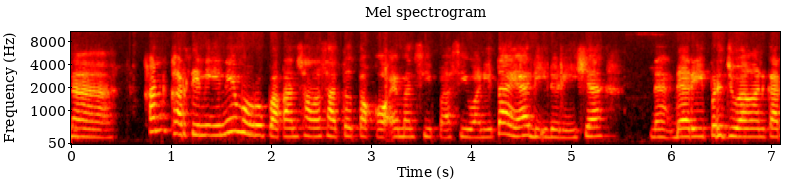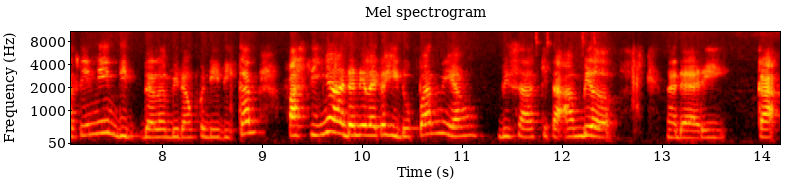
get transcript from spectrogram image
Nah, kan Kartini ini merupakan salah satu tokoh emansipasi wanita ya di Indonesia. Nah, dari perjuangan Kartini di dalam bidang pendidikan pastinya ada nilai kehidupan yang bisa kita ambil. Nah, dari Kak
